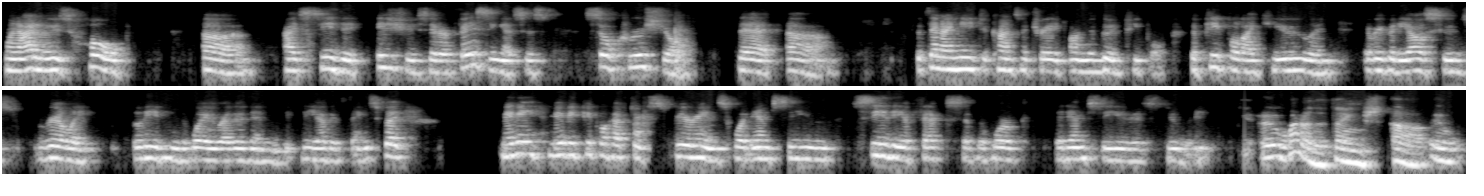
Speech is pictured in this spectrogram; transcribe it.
when I lose hope, uh, I see the issues that are facing us is so crucial that but then I need to concentrate on the good people, the people like you and everybody else who's really leading the way rather than the other things. But maybe maybe people have to experience what MCU, see the effects of the work that MCU is doing. Uh, one of the things uh, it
